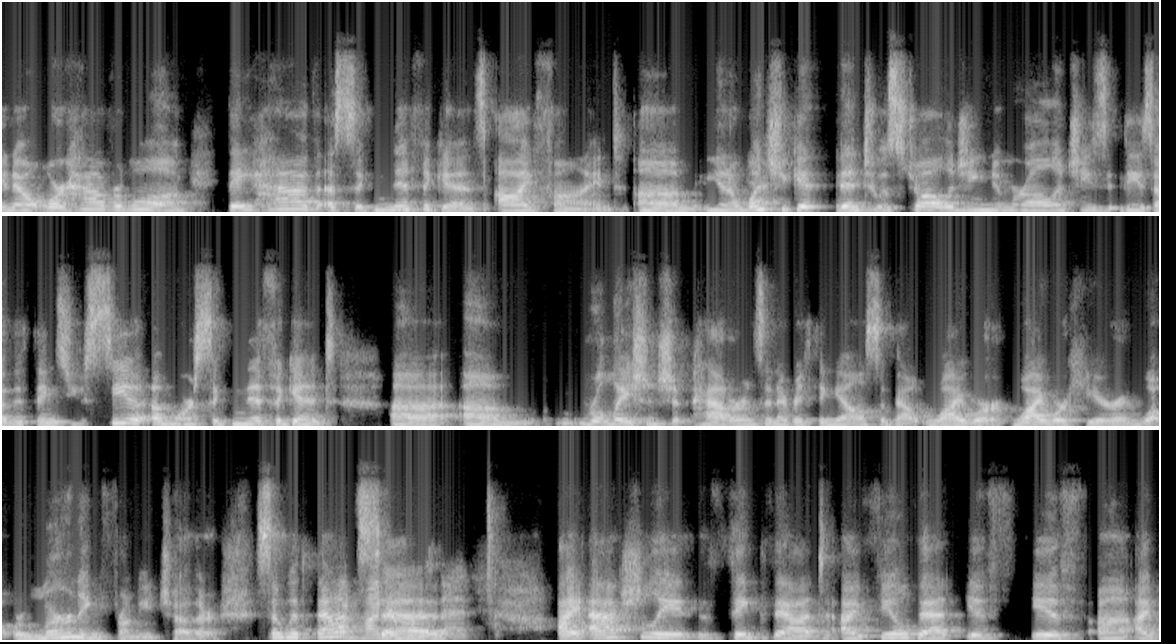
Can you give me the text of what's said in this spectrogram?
you know or however long they have a significance i find um, you know once you get into astrology numerology these other things you see a, a more significant uh, um, relationship patterns and everything else about why we're why we're here and what we're learning from each other so with that said 100%. I actually think that I feel that if if uh, I,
